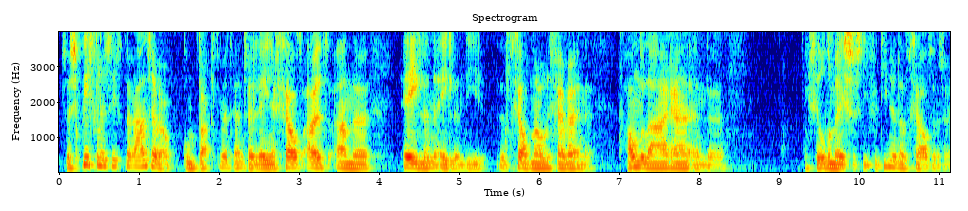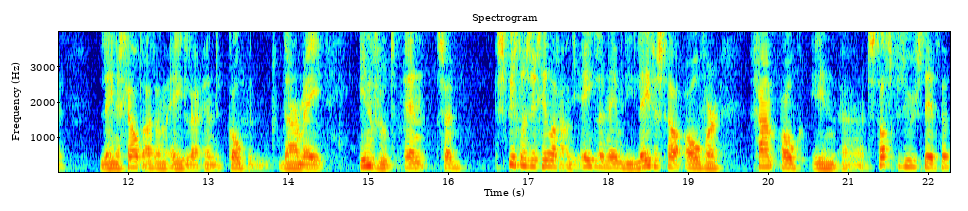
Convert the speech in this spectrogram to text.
Zij spiegelen zich eraan. Ze hebben ook contact met hen. Zij lenen geld uit aan de edelen. Edelen die het geld nodig hebben. En handelaren en de gildemeesters die verdienen dat geld en zij lenen geld uit aan edelen en kopen daarmee invloed. En zij spiegelen zich heel erg aan die edelen, nemen die levensstijl over, gaan ook in uh, het stadsbestuur zitten,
